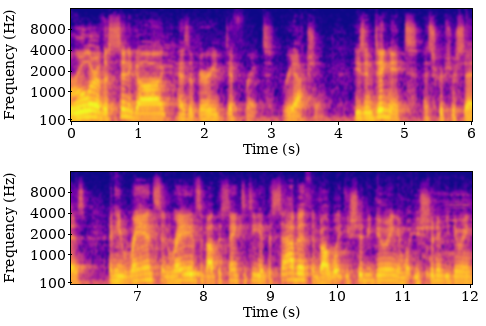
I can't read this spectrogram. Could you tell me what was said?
ruler of the synagogue has a very different reaction. He's indignant, as Scripture says, and he rants and raves about the sanctity of the Sabbath and about what you should be doing and what you shouldn't be doing.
